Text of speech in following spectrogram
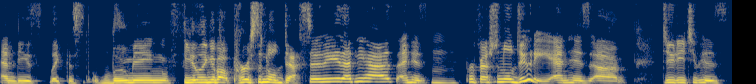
and these like this looming feeling about personal destiny that he has and his mm. professional duty and his uh, duty to his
